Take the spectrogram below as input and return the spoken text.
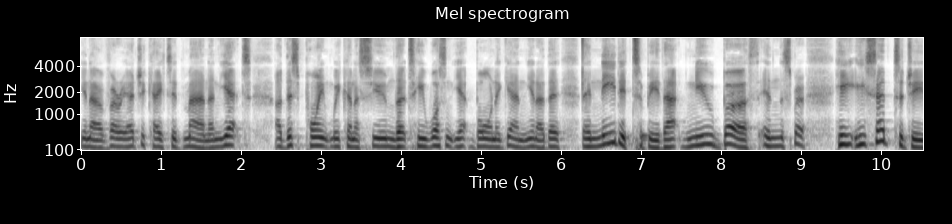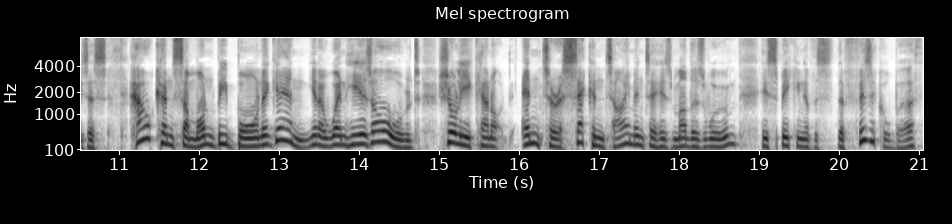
you know, a very educated man. And yet, at this point, we can assume that he wasn't yet born again. You know, there, there needed to be that new birth in the Spirit. He, he said to Jesus, How can someone be born again, you know, when he is old? Surely he cannot enter a second time into his mother's womb. He's speaking of the, the physical birth.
